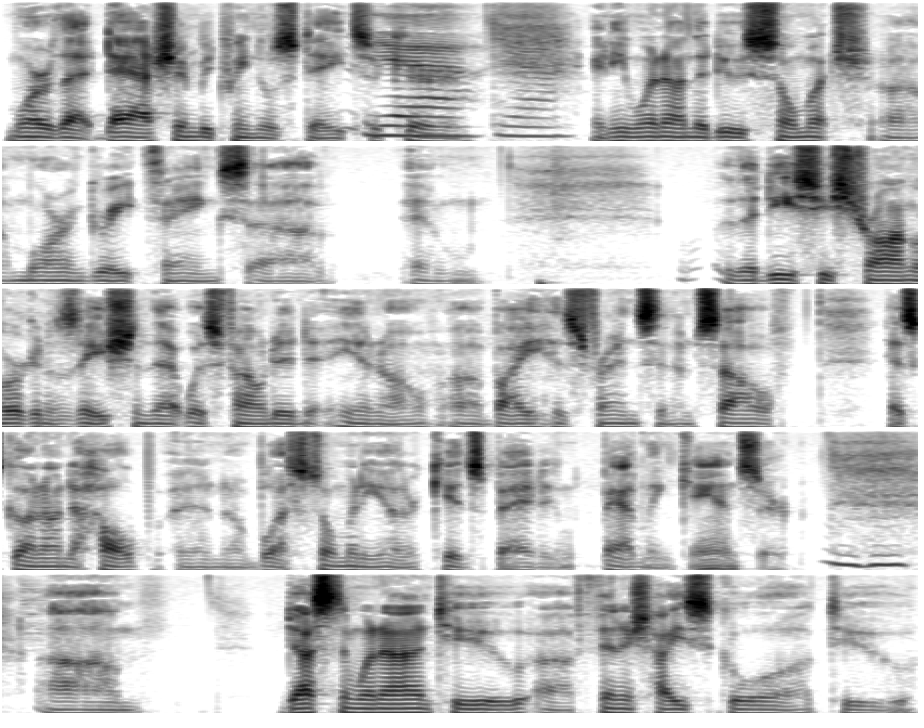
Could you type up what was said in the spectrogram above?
more of that dash in between those dates Yeah, occurred, yeah. and he went on to do so much uh, more and great things. Uh, and the DC Strong organization that was founded, you know, uh, by his friends and himself, has gone on to help and uh, bless so many other kids battling, battling cancer. Um, Dustin went on to uh, finish high school, to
